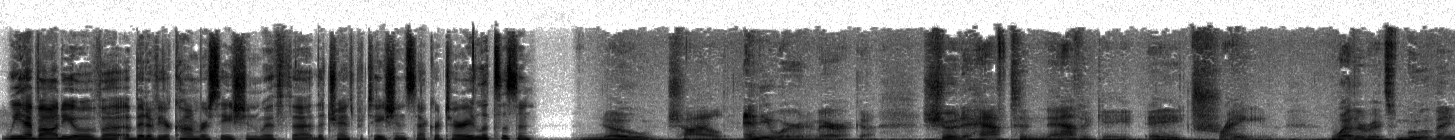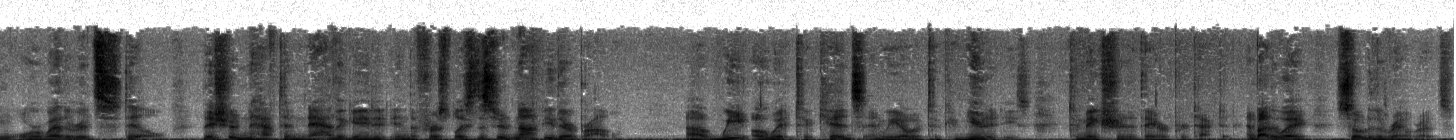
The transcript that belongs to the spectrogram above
we have audio of a, a, bit of your conversation with uh, the transportation secretary. Let's listen. No child anywhere in America should have to navigate a train whether it's moving or whether it's still. They shouldn't have to navigate it in the first place. This should not be their problem. Uh, we owe it to kids and we owe it to communities to make sure that they are protected. And by the way, so do the railroads.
